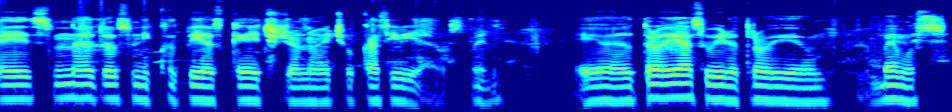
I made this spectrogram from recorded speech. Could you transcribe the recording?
Es uno de los únicos videos que he hecho. Yo no he hecho casi videos. Bueno, eh, otro día subir otro video. Vemos.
